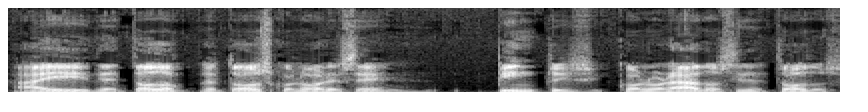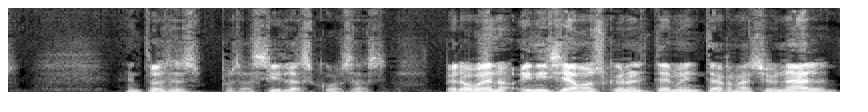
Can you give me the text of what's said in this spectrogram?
Hay de todo, de todos colores, ¿eh? Pintos, colorados y de todos. Entonces, pues así las cosas. Pero bueno, iniciamos con el tema internacional.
